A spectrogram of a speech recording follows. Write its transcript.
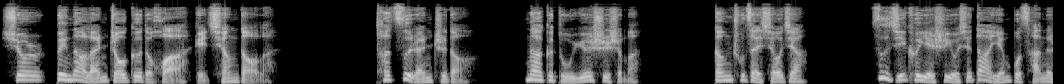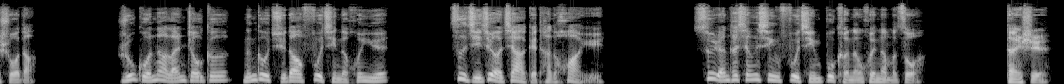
轩儿被纳兰朝歌的话给呛到了，他自然知道那个赌约是什么。当初在萧家，自己可也是有些大言不惭的说道。如果纳兰朝歌能够娶到父亲的婚约，自己就要嫁给他的话语。虽然他相信父亲不可能会那么做，但是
